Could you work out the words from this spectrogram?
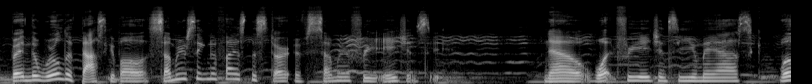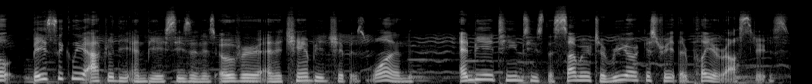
But in the world of basketball, summer signifies the start of summer free agency. Now, what free agency, you may ask? Well, basically, after the NBA season is over and a championship is won, NBA teams use the summer to reorchestrate their player rosters.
